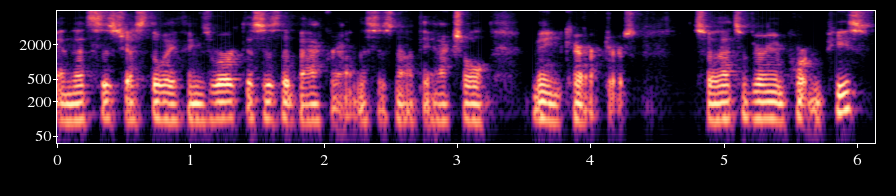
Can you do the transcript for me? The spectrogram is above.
And this is just the way things work. This is the background. This is not the actual main characters. So that's a very important piece.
